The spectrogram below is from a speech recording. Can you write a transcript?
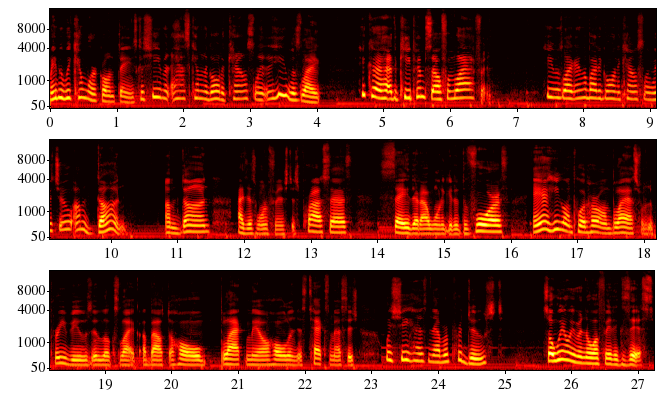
maybe we can work on things. Because she even asked him to go to counseling, and he was like, he could have had to keep himself from laughing. He was like, ain't nobody going to counseling with you. I'm done. I'm done. I just want to finish this process say that I want to get a divorce. And he gonna put her on blast from the previews, it looks like, about the whole blackmail hole in this text message, which she has never produced. So we don't even know if it exists.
